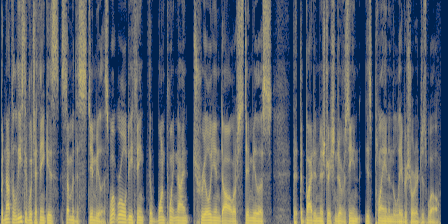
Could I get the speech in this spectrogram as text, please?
but not the least of which I think is some of the stimulus. What role do you think the $1.9 trillion stimulus that the Biden administration is overseeing is playing in the labor shortage as well?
